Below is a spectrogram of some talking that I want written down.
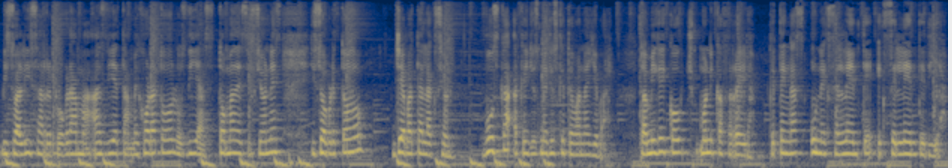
Visualiza, reprograma, haz dieta, mejora todos los días, toma decisiones y sobre todo, llévate a la acción. Busca aquellos medios que te van a llevar. Tu amiga y coach Mónica Ferreira. Que tengas un excelente, excelente día.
